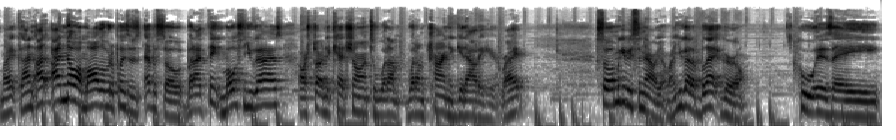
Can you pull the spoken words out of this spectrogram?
right? I, I, I know I'm all over the place with this episode, but I think most of you guys are starting to catch on to what I'm what I'm trying to get out of here, right? So I'm gonna give you a scenario, right? You got a black girl who is a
